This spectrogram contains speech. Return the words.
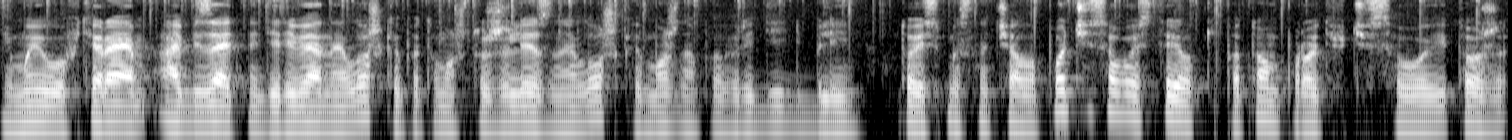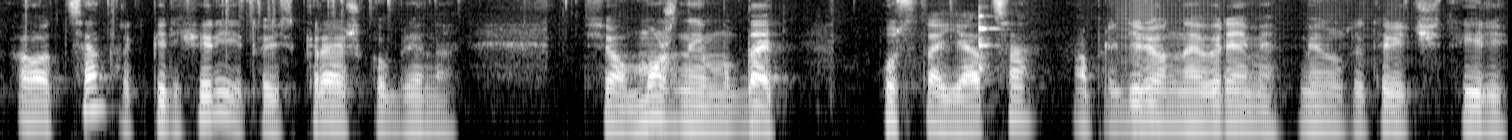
И мы его втираем обязательно деревянной ложкой, потому что железной ложкой можно повредить блин. То есть мы сначала по часовой стрелке, потом против часовой и тоже. А от центра к периферии, то есть к краешку блина. Все, можно ему дать устояться определенное время, минуты 3-4.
